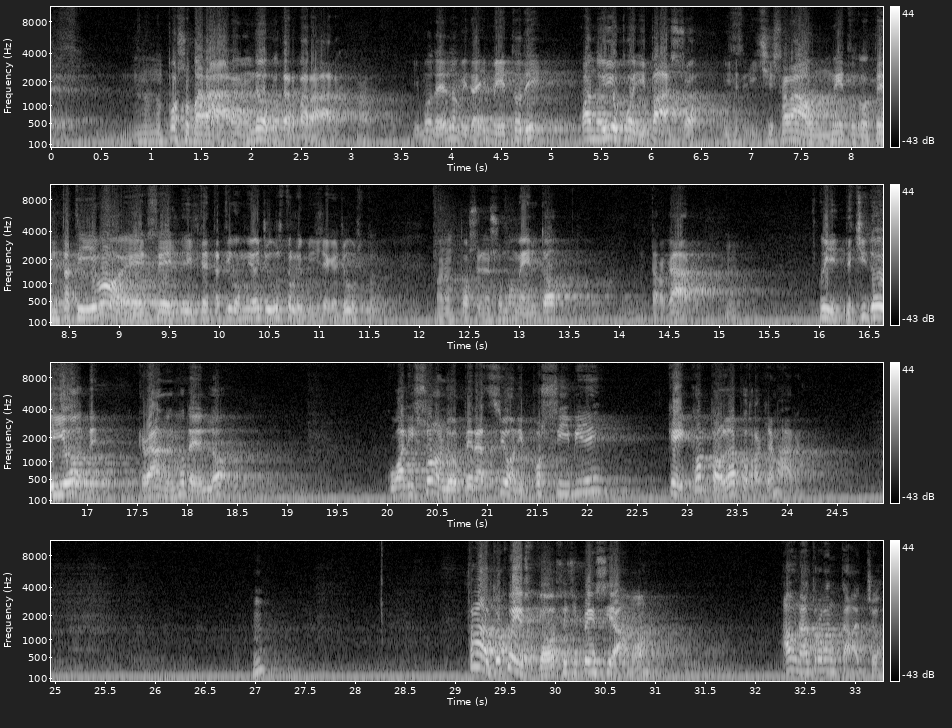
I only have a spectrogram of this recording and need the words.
non posso barare, non devo poter barare no? il modello mi dà i metodi quando io poi gli passo ci sarà un metodo tentativo e se il tentativo mio è giusto lui mi dice che è giusto. Ma non posso in nessun momento interrogarlo quindi decido io creando il modello, quali sono le operazioni possibili che il controller potrà chiamare. Mm? Tra l'altro questo, se ci pensiamo, ha un altro vantaggio,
